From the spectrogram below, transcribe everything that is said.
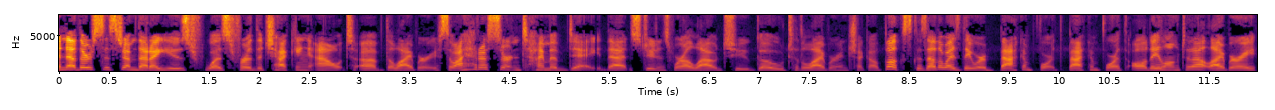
Another system that I used was for the checking out of the library. So I had a certain time of day that students were allowed to go to the library and check out books because otherwise they were back and forth, back and forth all day long to that library.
